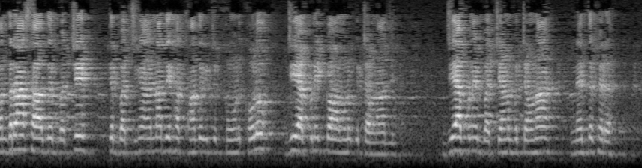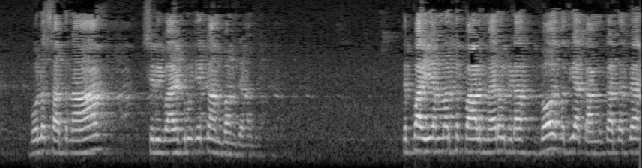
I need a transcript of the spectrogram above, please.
15 ਸਾਲ ਦੇ ਬੱਚੇ ਤੇ ਬੱਚੀਆਂ, ਇਹਨਾਂ ਦੇ ਹੱਥਾਂ ਦੇ ਵਿੱਚ ਫੋਨ ਖੋਲੋ, ਜੇ ਆਪਣੀ ਕੌਮ ਨੂੰ ਬਚਾਉਣਾ ਜੀ। ਜੇ ਆਪਣੇ ਬੱਚਿਆਂ ਨੂੰ ਬਚਾਉਣਾ ਨਹੀਂ ਤੇ ਫਿਰ ਬੋਲੋ, ਸਤਨਾਮ, ਸ੍ਰੀ ਵਾਹਿਗੁਰੂ, ਇਹ ਕੰਮ ਬਣ ਜਾਣਾ ਜੀ। ਤੇ ਭਾਈ ਅਮਰਤਪਾਲ ਮਹਿਰੋ ਜਿਹੜਾ ਬਹੁਤ ਵਧੀਆ ਕੰਮ ਕਰਦਾ ਪਿਆ,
